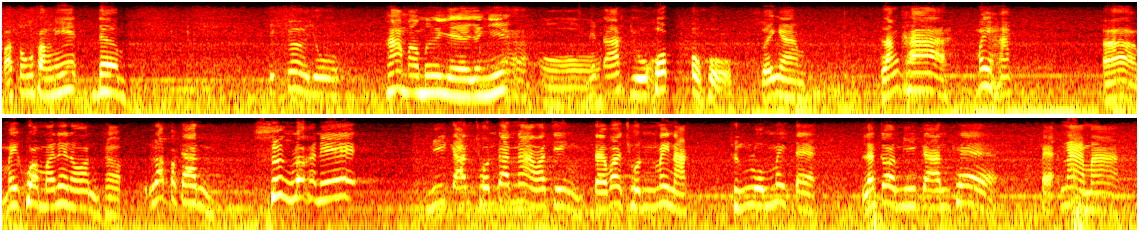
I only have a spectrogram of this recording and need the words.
ประตูฝั่งนี้เดิมสติ๊กเกอร์อยู่ห้ามเอามือแย่อย่างนี้อ่าอ๋อนิดอาร์อยู่ครบ โอ้โห สวยงาม หลังคาไม่หัก อ่า ไม่คว่ำมาแน่นอน ครับ รับประกัน ซึ่งรถคันนี้มีการชนด้านหน้ามาจริง แต่ว่าชนไม่หนักถึงลมไม่แตก แล้วก็มีการแค่แปะหน้ามาท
